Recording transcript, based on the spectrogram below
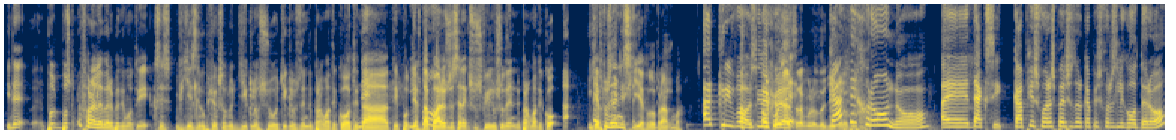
Είναι, πώς, πώς καμιά φορά λέμε, ρε παιδί μου, ότι ξέρεις, βγες λίγο πιο έξω από τον κύκλο σου, ο κύκλος δεν είναι η πραγματικότητα, Ναι. τύπου ότι Λοιπόν. αυτά που αρέσουν σε στους φίλους σου δεν είναι πραγματικό. Α, για αυτούς δεν ισχύει αυτό το πράγμα. Ακριβώς. δεν χρειάζεται να βγουν από τον κύκλο Κάθε τους. χρόνο, ε, εντάξει, κάποιες φορές περισσότερο, κάποιες φορές λιγότερο,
